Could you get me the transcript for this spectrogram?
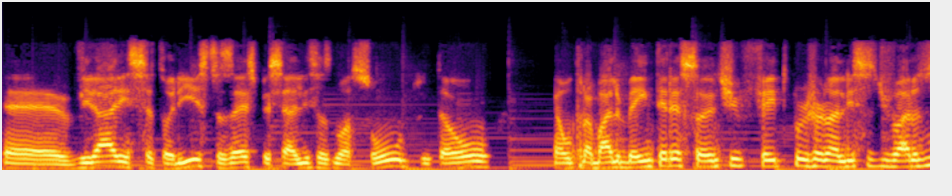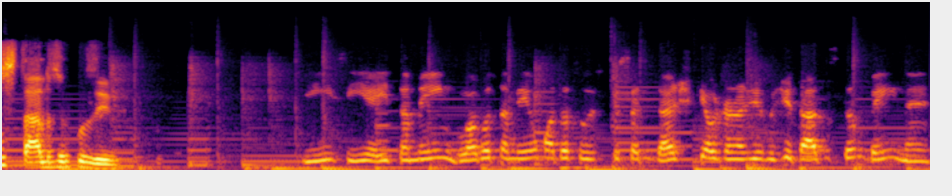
é, virarem setoristas, é, especialistas no assunto. Então é um trabalho bem interessante, feito por jornalistas de vários estados, inclusive. Sim, sim, e aí também engloba também uma das suas especialidades, que é o jornalismo de dados também, né?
